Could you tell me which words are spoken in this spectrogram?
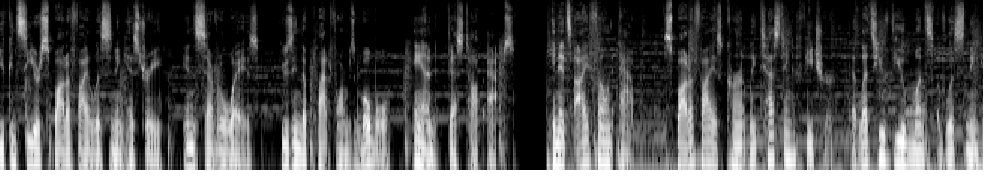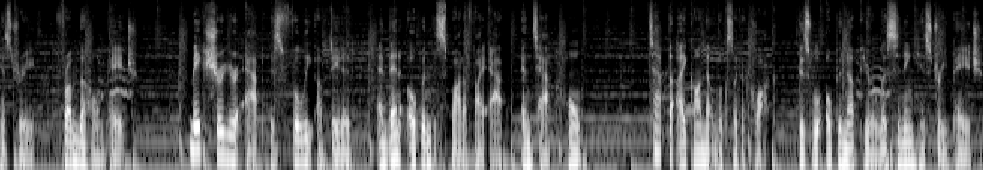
You can see your Spotify listening history in several ways using the platform's mobile and desktop apps. In its iPhone app, Spotify is currently testing a feature that lets you view months of listening history from the home page. Make sure your app is fully updated and then open the Spotify app and tap Home. Tap the icon that looks like a clock. This will open up your listening history page.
